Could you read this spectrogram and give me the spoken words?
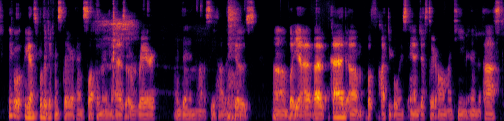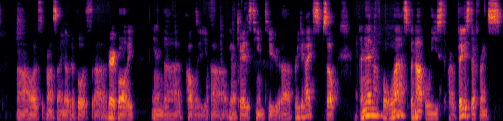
I think we'll again split the difference there and slot them in as a rare, and then uh, see how that goes. Um, but yeah, I've had um, both Hockey Boys and Jester on my team in the past. Uh, obviously, I know they're both uh, very quality and uh, probably uh, you know carry this team to uh, pretty good heights. So, and then last but not least, our biggest difference.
